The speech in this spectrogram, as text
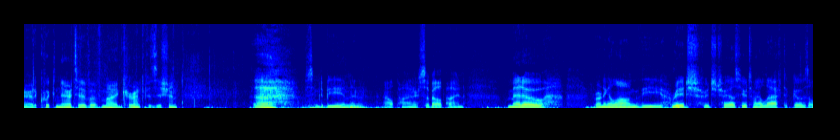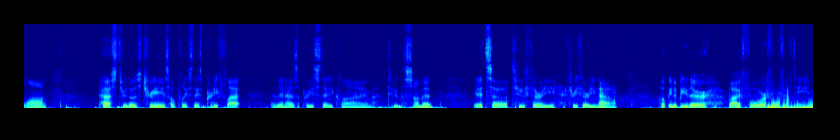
Alright, a quick narrative of my current position. Uh, seem to be in an alpine or subalpine meadow running along the ridge. Ridge trails here to my left. It goes along, past through those trees, hopefully stays pretty flat, and then has a pretty steady climb to the summit. It's uh, 2.30 or 3.30 now. Hoping to be there by 4, 4.15.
